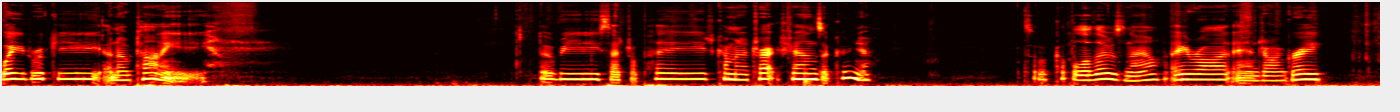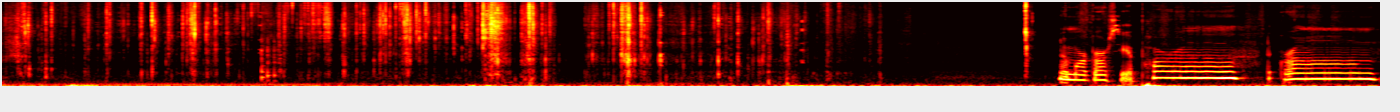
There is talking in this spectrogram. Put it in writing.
Wade rookie, an Ohtani. Adobe, Satchel Paige, coming attractions, Acuna. So a couple of those now. A-Rod and Jon Gray. Nomar Garciaparra, DeGrom.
